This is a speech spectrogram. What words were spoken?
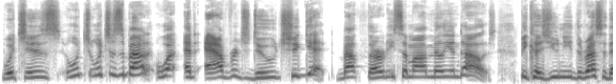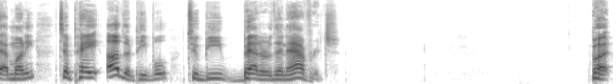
Which is which which is about what an average dude should get, about 30 some odd million dollars because you need the rest of that money to pay other people to be better than average. But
